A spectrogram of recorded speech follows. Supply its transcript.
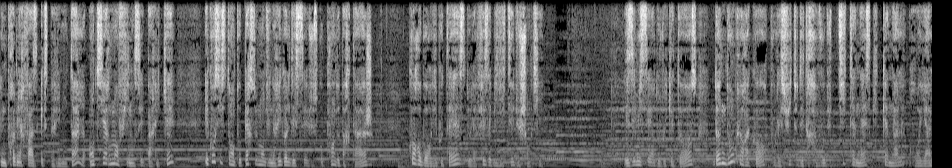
Une première phase expérimentale, entièrement financée par Riquet, et consistant au percement d'une rigole d'essai jusqu'au point de partage, corrobore l'hypothèse de la faisabilité du chantier. Les émissaires de Louis XIV donnent donc leur accord pour la suite des travaux du titanesque canal royal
